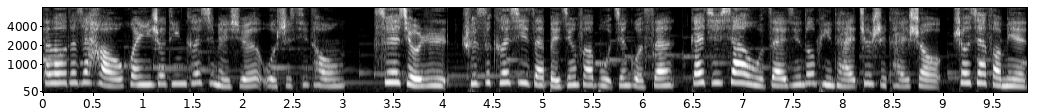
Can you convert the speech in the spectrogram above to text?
Hello，大家好，欢迎收听科技美学，我是西彤。四月九日，锤子科技在北京发布坚果三，该机下午在京东平台正式开售。售价方面，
